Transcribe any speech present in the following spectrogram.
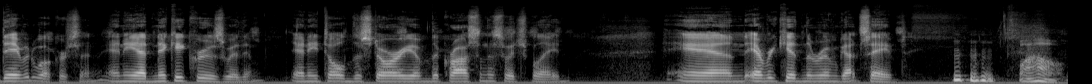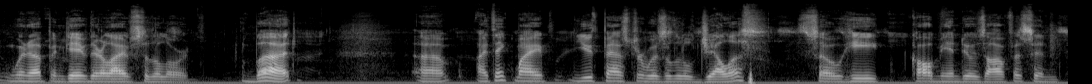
David Wilkerson and he had Nicky Cruz with him and he told the story of the cross and the switchblade and every kid in the room got saved wow. went up and gave their lives to the Lord. But uh, I think my youth pastor was a little jealous, so he called me into his office and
